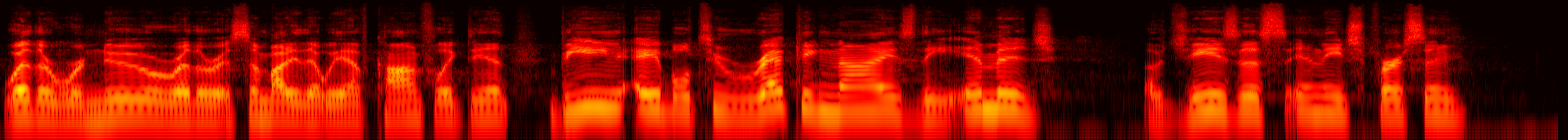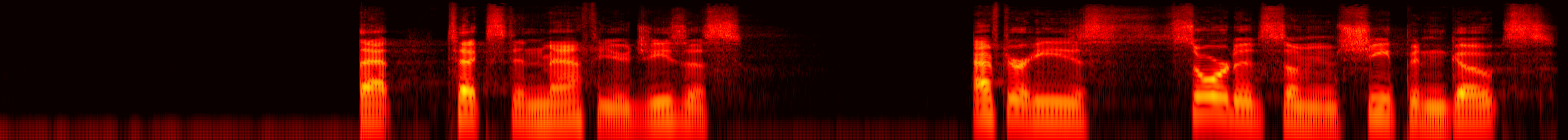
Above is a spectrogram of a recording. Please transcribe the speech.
whether we're new or whether it's somebody that we have conflict in. Being able to recognize the image of Jesus in each person that text in Matthew, Jesus, after he's sorted some sheep and goats,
